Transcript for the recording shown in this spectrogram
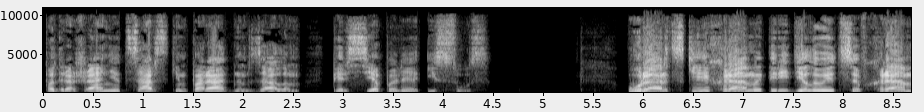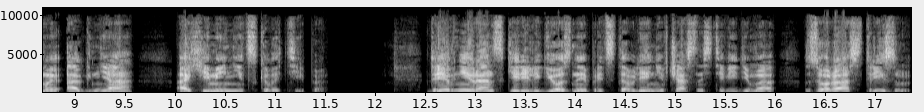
подражание царским парадным залам Персеполя и Сус. Урартские храмы переделываются в храмы огня ахименитского типа. Древние иранские религиозные представления, в частности, видимо, зороастризм,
